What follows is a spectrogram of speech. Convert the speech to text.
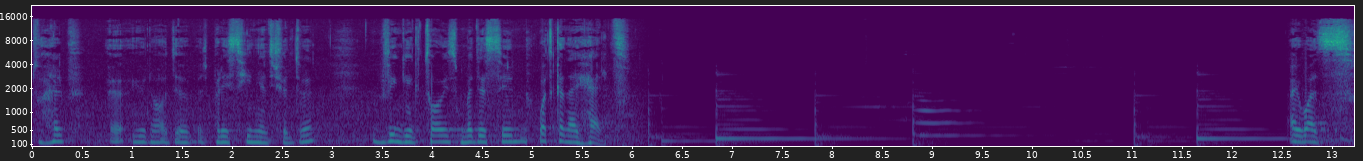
to help, uh, you know, the Palestinian children, bringing toys, medicine. What can I help? I was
